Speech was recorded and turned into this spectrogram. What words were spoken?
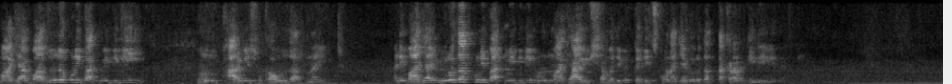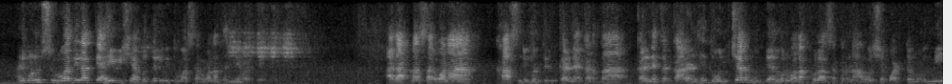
माझ्या बाजूनं कोणी बातमी दिली म्हणून फार मी सुखावून जात नाही. आणि माझ्या विरोधात कोणी बातमी दिली म्हणून माझ्या आयुष्यामध्ये मी कधीच कोणाच्या विरोधात तक्रार केलेली नाही. आणि म्हणून सुरुवातीला त्याही विषयाबद्दल मी तुम्हा सर्वांना धन्यवाद देतो. आज आपणा सर्वांना खास निमंत्रित करण्याकरता करण्याचं कारण हे दोन चार मुद्द्यांवर मला खुलासा करणं आवश्यक वाटतं म्हणून मी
